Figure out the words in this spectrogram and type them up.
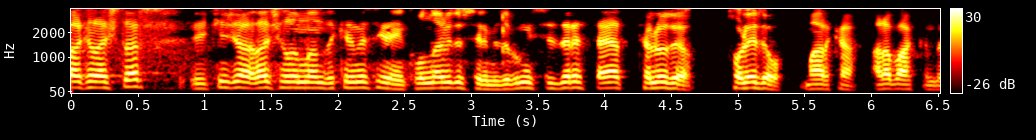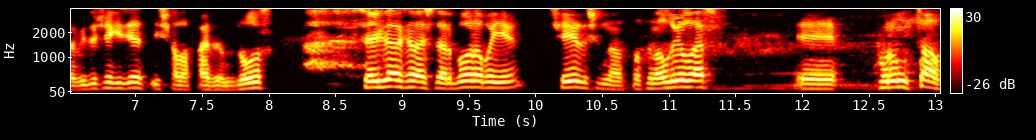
arkadaşlar. İkinci araç alımlarında kelimesi gereken konular video serimizde bugün sizlere Seat Toledo, Toledo marka araba hakkında video çekeceğiz. İnşallah faydamız olur. Sevgili arkadaşlar bu arabayı şehir dışından satın alıyorlar. Ee, kurumsal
